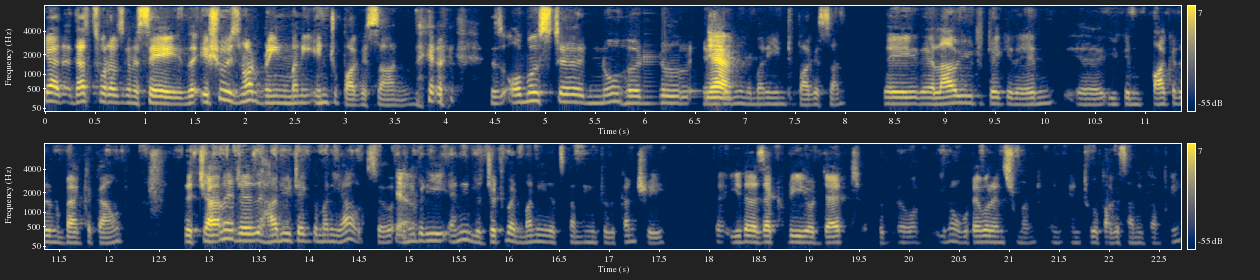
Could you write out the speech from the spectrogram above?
Yeah, that's what I was going to say. The issue is not bringing money into Pakistan. There's almost uh, no hurdle in yeah. bringing the money into Pakistan. They they allow you to take it in. Uh, you can park it in a bank account. The challenge is how do you take the money out? So Yeah. anybody, any legitimate money that's coming into the country, either as equity or debt, or, you know whatever instrument in, into a Pakistani company,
